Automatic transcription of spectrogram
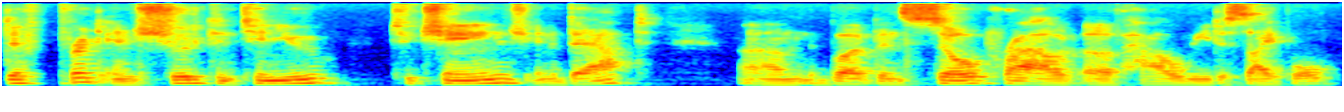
different and should continue to change and adapt. Um, but I've been so proud of how we disciple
